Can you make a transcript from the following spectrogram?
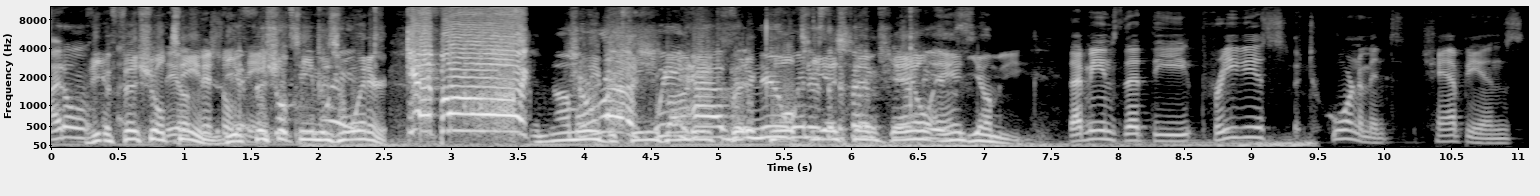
I don't The official The team. official the official team is a winner. Get back! Anomaly, Trash. Bikini We Body, have the new Critical, winners, the TSM, Gale, and. Yummy. That means that the previous tournament champions,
